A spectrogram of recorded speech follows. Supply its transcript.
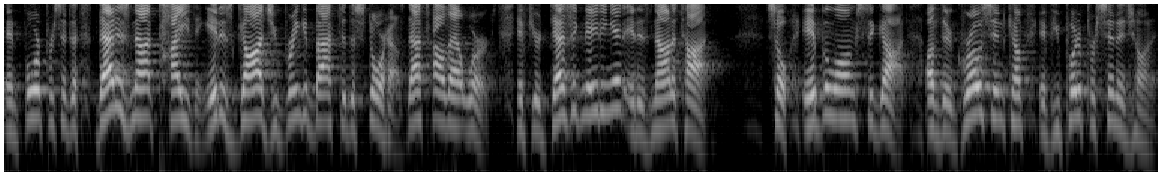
and 4% to that. That is not tithing. It is God's. You bring it back to the storehouse. That's how that works. If you're designating it, it is not a tithe. So it belongs to God. Of their gross income, if you put a percentage on it,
